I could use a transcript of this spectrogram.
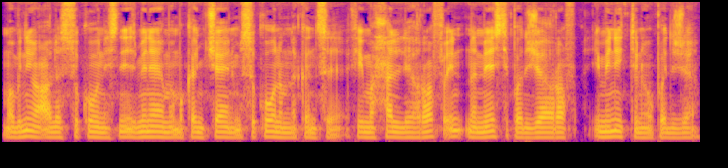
Мабнию аля сукуни с неизменяемым окончанием сукуном на конце. Фи махалли рафин на месте падежа раф, именительного падежа.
